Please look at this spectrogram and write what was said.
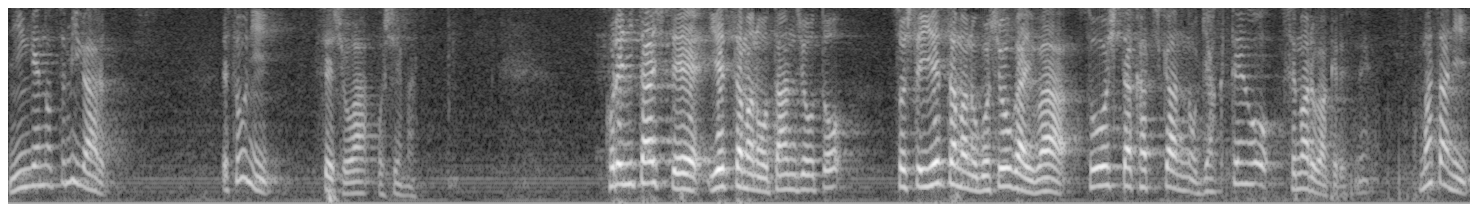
人間の罪がある。そうに聖書は教えます。これに対してイエス様のお誕生とそしてイエス様のご生涯はそうした価値観の逆転を迫るわけですね。まさに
